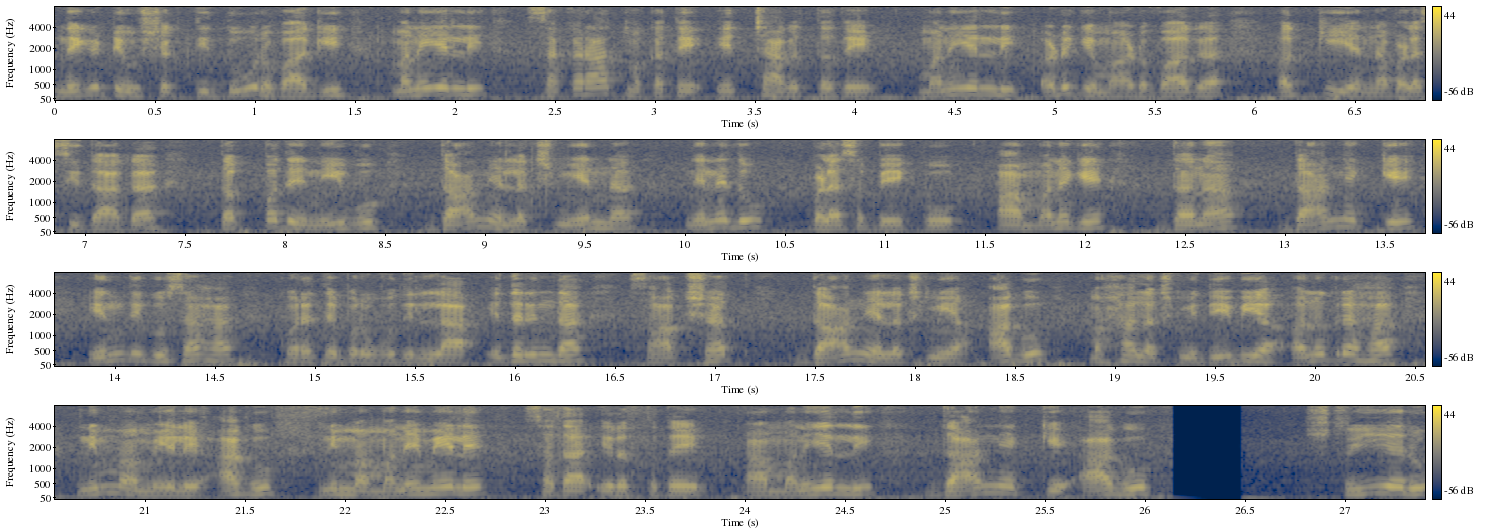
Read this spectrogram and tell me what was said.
ನೆಗೆಟಿವ್ ಶಕ್ತಿ ದೂರವಾಗಿ ಮನೆಯಲ್ಲಿ ಸಕಾರಾತ್ಮಕತೆ ಹೆಚ್ಚಾಗುತ್ತದೆ. ಮನೆಯಲ್ಲಿ ಅಡುಗೆ ಮಾಡುವಾಗ ಅಕ್ಕಿಯನ್ನು ಬಳಸಿದಾಗ ತಪ್ಪದೆ ನೀವು ಧಾನ್ಯ ಲಕ್ಷ್ಮಿಯನ್ನು ನೆನೆದು ಬಳಸಬೇಕು. ಆ ಮನೆಗೆ ಧನ ಧಾನ್ಯಕ್ಕೆ ಎಂದಿಗೂ ಸಹ ಕೊರತೆ ಬರುವುದಿಲ್ಲ. ಇದರಿಂದ ಸಾಕ್ಷಾತ್ ಧಾನ್ಯ ಲಕ್ಷ್ಮಿಯ ಹಾಗೂ ಮಹಾಲಕ್ಷ್ಮಿ ದೇವಿಯ ಅನುಗ್ರಹ ನಿಮ್ಮ ಮೇಲೆ ಹಾಗೂ ನಿಮ್ಮ ಮನೆ ಮೇಲೆ ಸದಾ ಇರುತ್ತದೆ. ಆ ಮನೆಯಲ್ಲಿ ಧಾನ್ಯಕ್ಕೆ ಹಾಗೂ ಸ್ತ್ರೀಯರು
